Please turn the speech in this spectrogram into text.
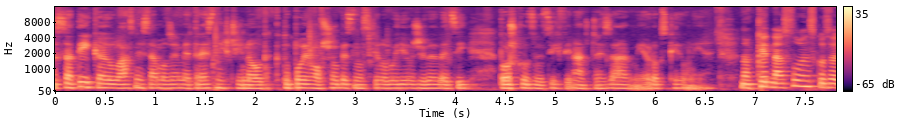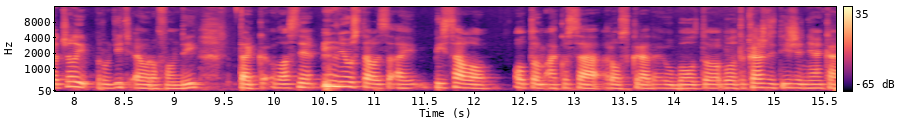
sa týkajú vlastne samozrejme trestných činov, tak to poviem o všeobecnosti, lebo ide o živé veci poškodzujúcich finančné zájmy Európskej únie. No keď na Slovensko začali prúdiť eurofondy, tak vlastne neustále sa aj písalo o tom, ako sa rozkradajú. Bolo to, bolo to každý týždeň nejaká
